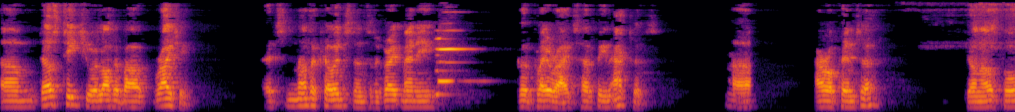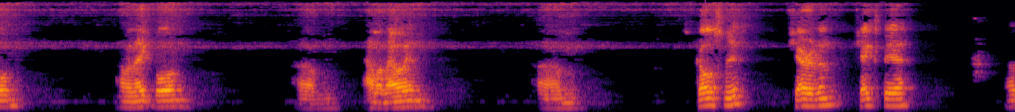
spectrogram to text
um, does teach you a lot about writing. It's not a coincidence that a great many good playwrights have been actors. Mm-hmm. Uh, Harold Pinter, John Osborne, Alan Ayckbourn, um, Alan Owen, um, Goldsmith, Sheridan, Shakespeare. Uh,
